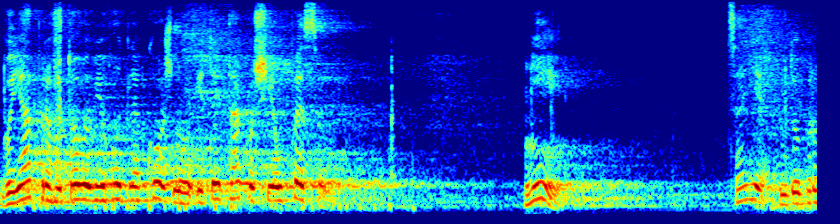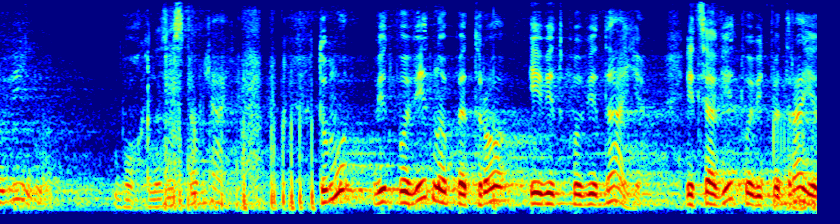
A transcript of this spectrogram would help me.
Бо я приготовив його для кожного, і ти також є вписаний. Ні. Це є добровільно. Бог не заставляє. Тому, відповідно, Петро і відповідає. І ця відповідь Петра є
